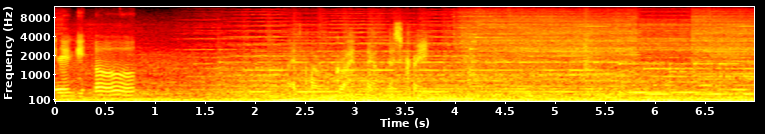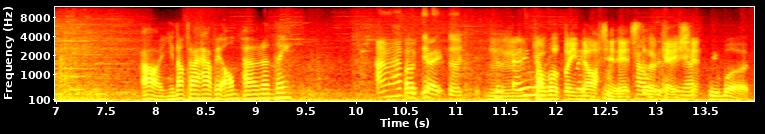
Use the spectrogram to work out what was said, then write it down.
diggy, oh. I will grind down this crane. Oh, you're not gonna have it on permanently? I'm having Okay. difficulty. Can Mm, probably not in me its how this thing location. actually works?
